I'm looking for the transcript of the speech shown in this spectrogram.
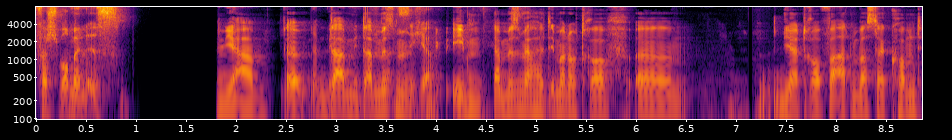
verschwommen ist. Ja, äh, da, da müssen wir eben, da müssen wir halt immer noch drauf äh, ja drauf warten, was da kommt.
